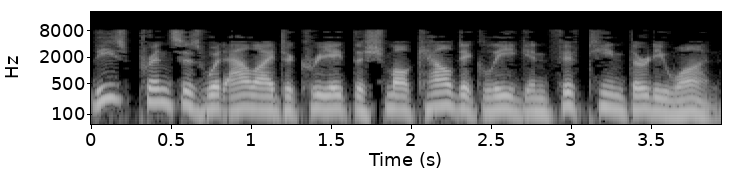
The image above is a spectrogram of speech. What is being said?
These princes would ally to create the Schmalkaldic League in 1531.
